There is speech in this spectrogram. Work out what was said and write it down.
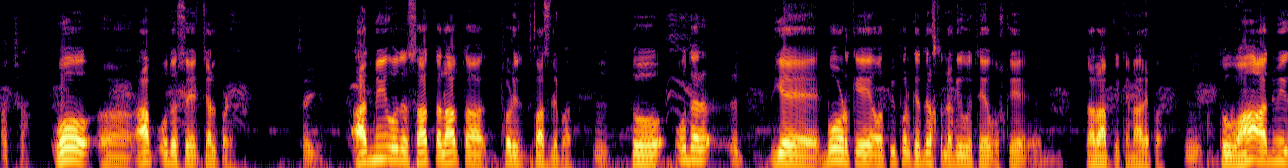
اچھا۔ وہ آپ ادھر سے چل پڑے۔ صحیح ہے۔ آدمی ادھر سات تالاب تھا تھوڑے فاصلے پر۔ تو ادھر یہ بوڑ کے اور پیپل کے درخت لگے ہوئے تھے اس کے تالاب کے کنارے پر۔ تو وہاں آدمی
